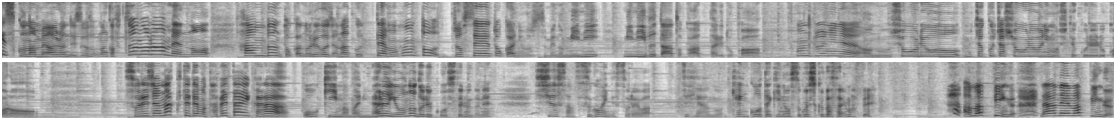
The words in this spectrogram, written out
り少なめあるんですよ。なんか普通のラーメンの半分とかの量じゃなくってもうほんと女性とかにおすすめのミニミニ豚とかあったりとか本当にねあの少量めちゃくちゃ少量にもしてくれるから。それじゃなくてでも食べたいから大きいままになるような努力をしてるんだね。シュウさんすごいねそれは。ぜひあの健康的にお過ごしくださいませ。あマッピング。ラーメンマッピング。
